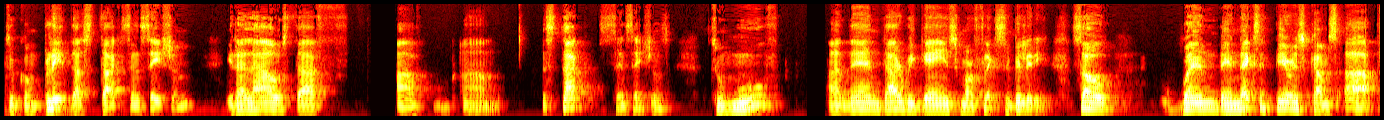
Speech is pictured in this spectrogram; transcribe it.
to complete that stuck sensation, it allows that uh, um, stuck sensations to move, and then that regains more flexibility. So when the next experience comes up,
